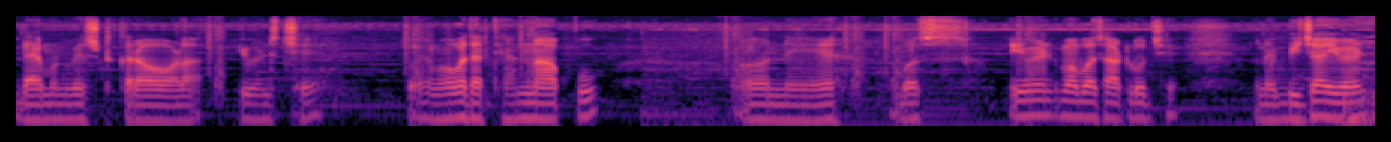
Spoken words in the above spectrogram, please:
ડાયમંડ વેસ્ટ કરાવવાવાળા ઇવેન્ટ છે. તો એમાં વધારે ધ્યાન ના આપવું. અને બસ ઇવેન્ટમાં બસ આટલું જ છે. અને બીજા event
